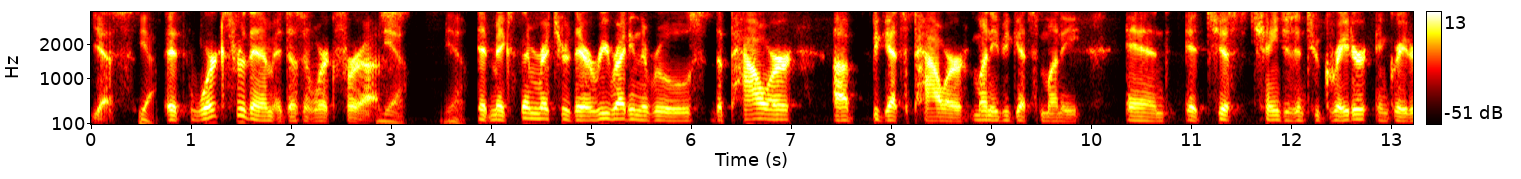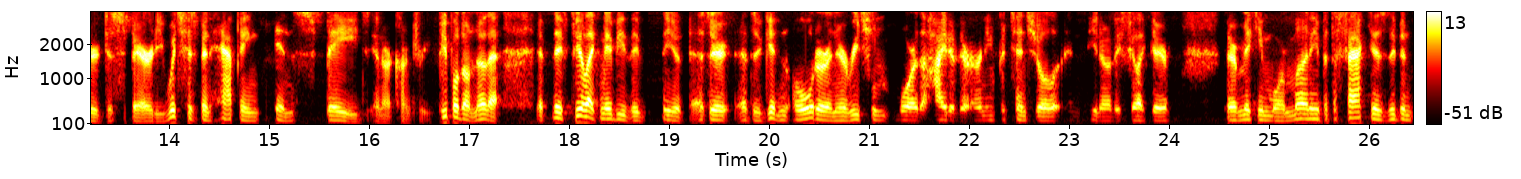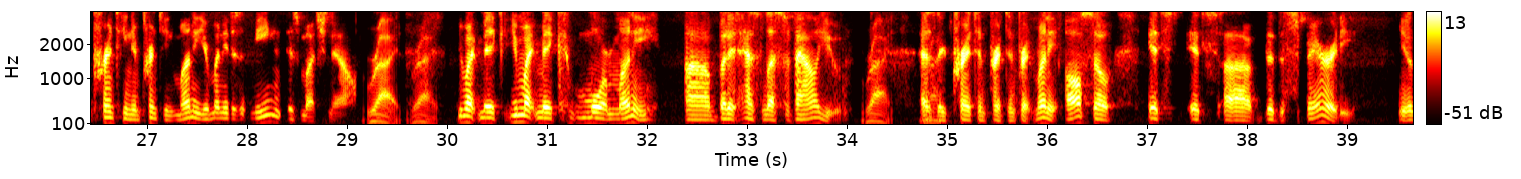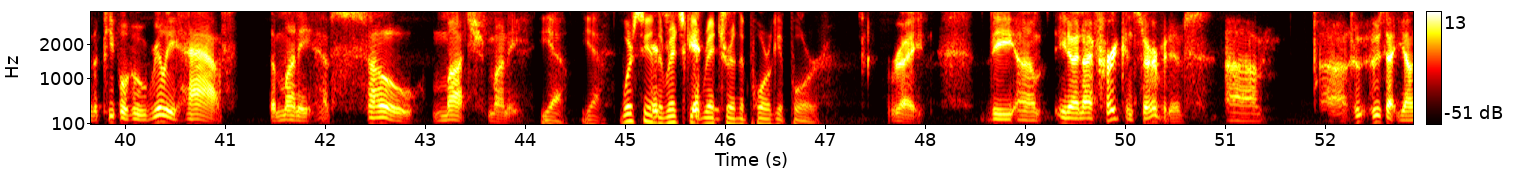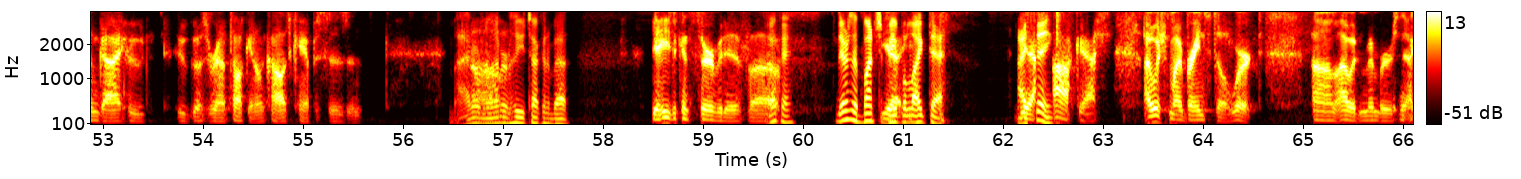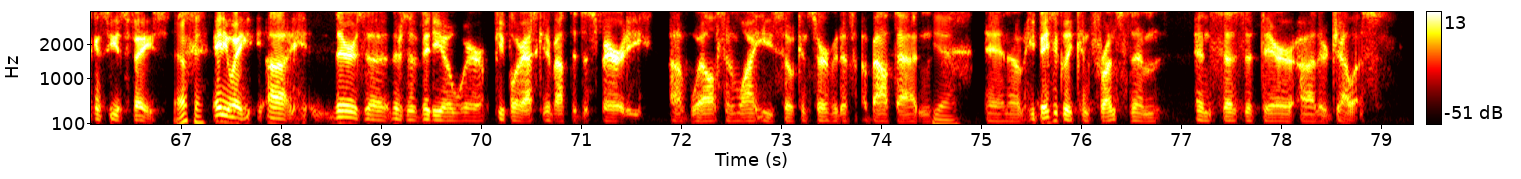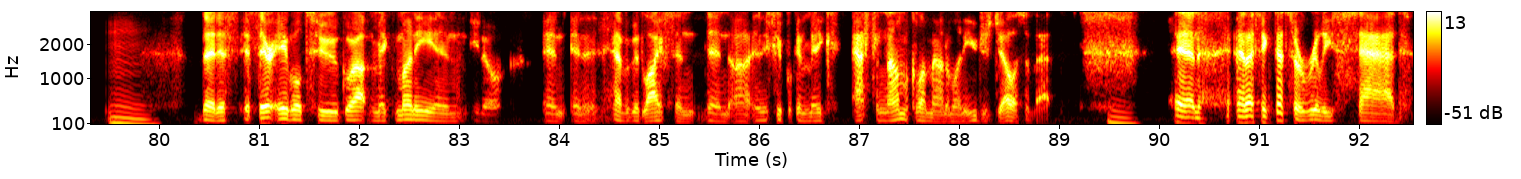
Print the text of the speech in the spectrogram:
Yes. Yeah. It works for them. It doesn't work for us. Yeah. Yeah. It makes them richer. They're rewriting the rules. The power uh, begets power. Money begets money. And it just changes into greater and greater disparity, which has been happening in spades in our country. People don't know that. If they feel like maybe they, you know, as they're as they're getting older and they're reaching more of the height of their earning potential, and you know, they feel like they're they're making more money. But the fact is, they've been printing and printing money. Your money doesn't mean as much now. Right. Right. You might make you might make more money, uh, but it has less value Right. as Right. they print and print and print money. Also, it's it's uh, the disparity. You know, the people who really have the money have so much money. Yeah. Yeah. We're seeing the rich get richer and the poor get poorer. Right. The um, you know, and I've heard conservatives. Um, uh, who, who's that young guy who who goes around talking on college campuses and I don't know. I don't know Um, who you're talking about. yeah, he's a conservative. Uh, okay. There's a bunch of yeah, people he- like that. I yeah. think. Oh gosh, I wish my brain still worked. Um, I would remember his name. I can see his face. Okay. anyway, uh, there's a there's a video where people are asking about the disparity of wealth and why he's so conservative about that, and Yeah. and um, he basically confronts them and says that they're uh, they're jealous Mm. that if if they're able to go out and make money and you know and and have a good life, then then uh, and these people can make astronomical amount of money, you're just jealous of that, Mm. And and I think that's a really sad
